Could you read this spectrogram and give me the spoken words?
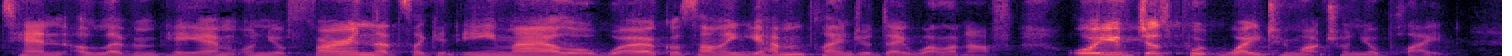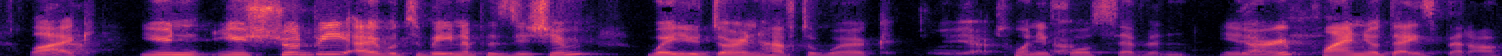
10, 11 p.m. on your phone, that's like an email or work or something, you haven't planned your day well enough, or Yeah. you've just put way too much on your plate. Like you, you should be able to be in a position where you don't have to work yeah 24 7. You Yeah. know, plan your days better.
